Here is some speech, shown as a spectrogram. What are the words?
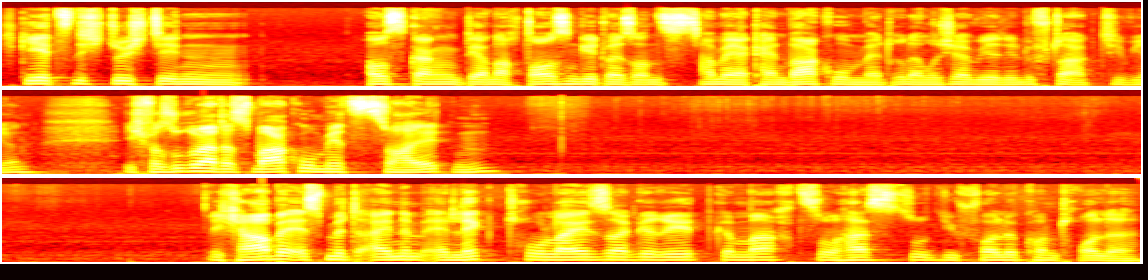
Ich gehe jetzt nicht durch den Ausgang, der nach draußen geht, weil sonst haben wir ja kein Vakuum mehr drin. Da muss ich ja wieder den Lüfter aktivieren. Ich versuche mal das Vakuum jetzt zu halten. Ich habe es mit einem Elektrolyser-Gerät gemacht, so hast du die volle Kontrolle.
